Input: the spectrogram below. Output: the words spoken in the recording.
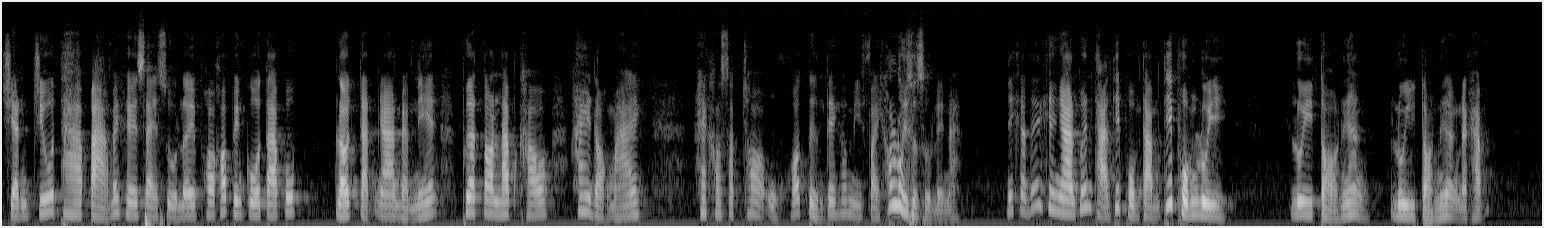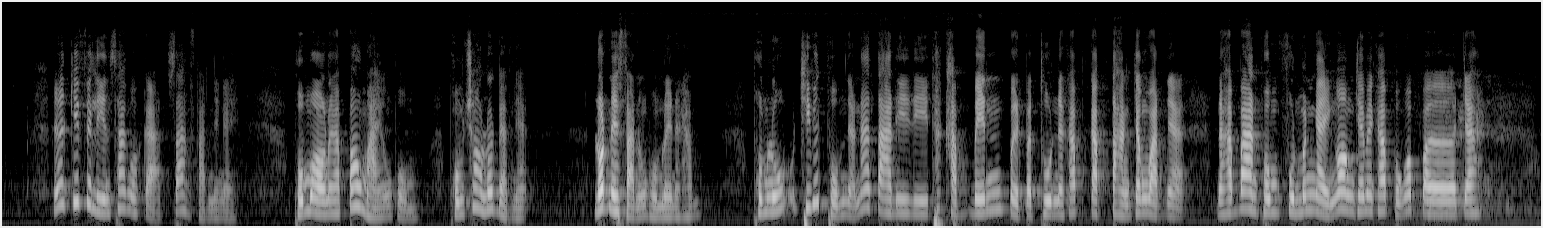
เฉียนจิ้วทาปากไม่เคยใส่สูตรเลย พอเขาเป็นโกตาปุ๊บ เราจัดงานแบบนี้เพื่อต้อนรับเขาให้ดอกไม้ ให้เขาสักช่อโอ้เขาตื่นเต้นเขามีไฟเขาลุยสุดๆเลยนะนี่คือนี่คืองานพื้นฐานที่ผมทำที่ผมลุยลุยต่อเนื่อง ลุยต่อเนื่องนะครับแล้วกิฟเฟลีนสร้างโอกาสสร้างฝันยังไง ผมมองนะครับเป้าหมายของผม ผมชอบรถแบบเนี้ยรถในฝันของผมเลยนะครับ ผมรู้ชีวิตผมเนี่ยหน้าตาดีๆ ถ้าขับเบนซ์เปิดประทุนนะครับกลับต่างจังหวัดเนี่ยนะครับบ้านผมฝุ่นมันไงง่องใช่ไหมครับ ผมก็เปิดจะ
